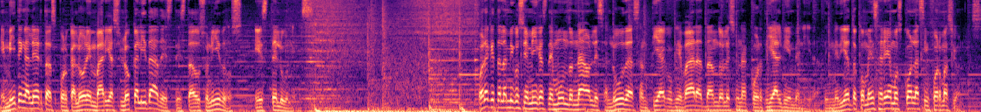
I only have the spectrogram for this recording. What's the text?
emiten alertas por calor en varias localidades de Estados Unidos este lunes. Hola, ¿qué tal amigos y amigas de Mundo Now? Les saluda Santiago Guevara dándoles una cordial bienvenida. De inmediato comenzaremos con las informaciones.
